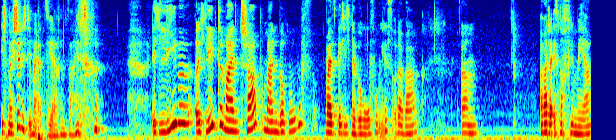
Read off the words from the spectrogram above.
ich möchte nicht immer Erzieherin sein. Ich liebe, ich liebte meinen Job, meinen Beruf, weil es wirklich eine Berufung ist oder war. Ähm, aber da ist noch viel mehr.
